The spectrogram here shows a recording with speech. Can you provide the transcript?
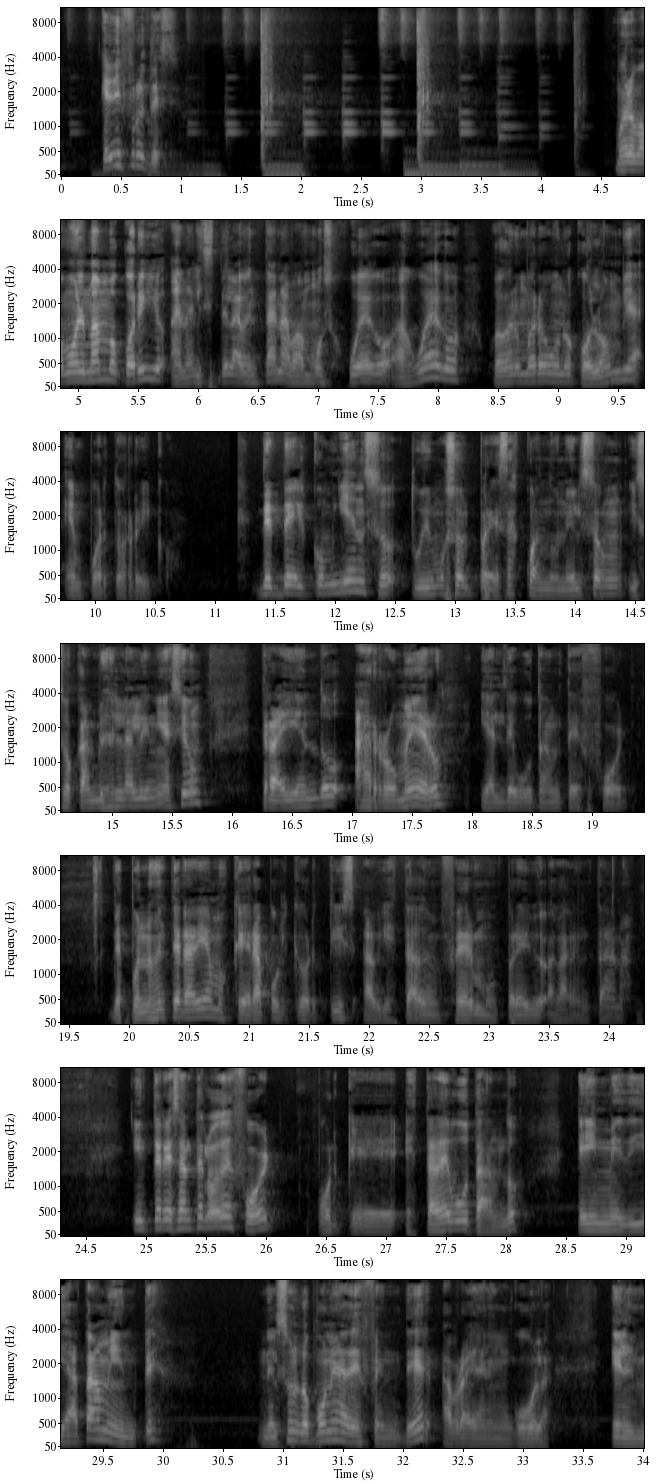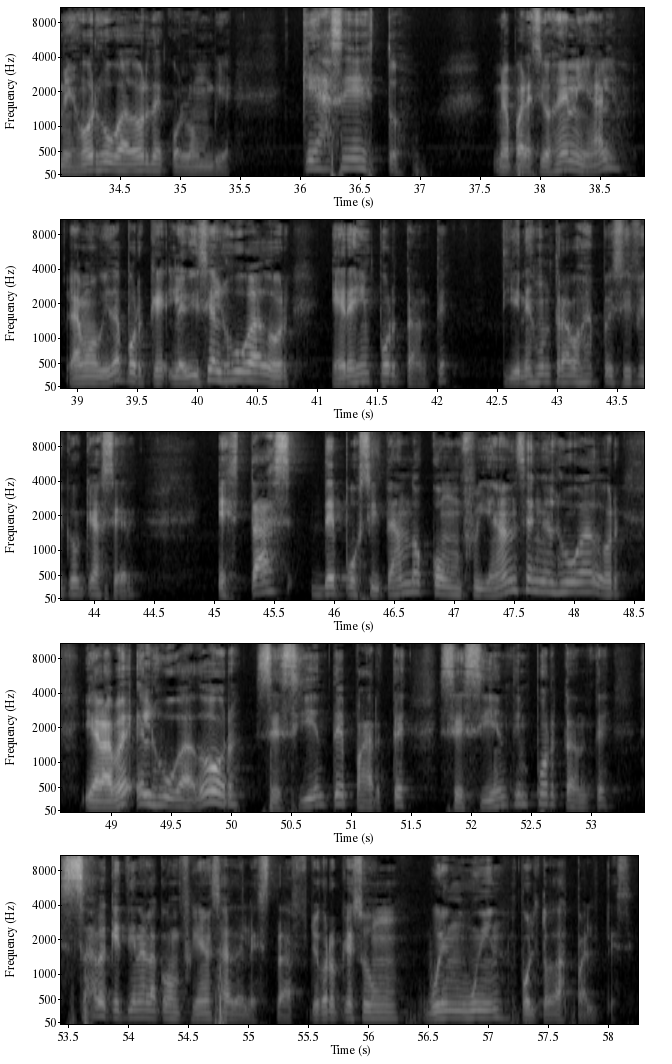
Que disfrutes. Bueno, vamos al mambo corillo, análisis de la ventana, vamos juego a juego. Juego número uno, Colombia en Puerto Rico. Desde el comienzo tuvimos sorpresas cuando Nelson hizo cambios en la alineación, trayendo a Romero y al debutante Ford. Después nos enteraríamos que era porque Ortiz había estado enfermo previo a la ventana. Interesante lo de Ford porque está debutando e inmediatamente Nelson lo pone a defender a Brian Angola, el mejor jugador de Colombia. ¿Qué hace esto? Me pareció genial la movida porque le dice al jugador, eres importante, tienes un trabajo específico que hacer, estás depositando confianza en el jugador y a la vez el jugador se siente parte, se siente importante, sabe que tiene la confianza del staff. Yo creo que es un win-win por todas partes.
